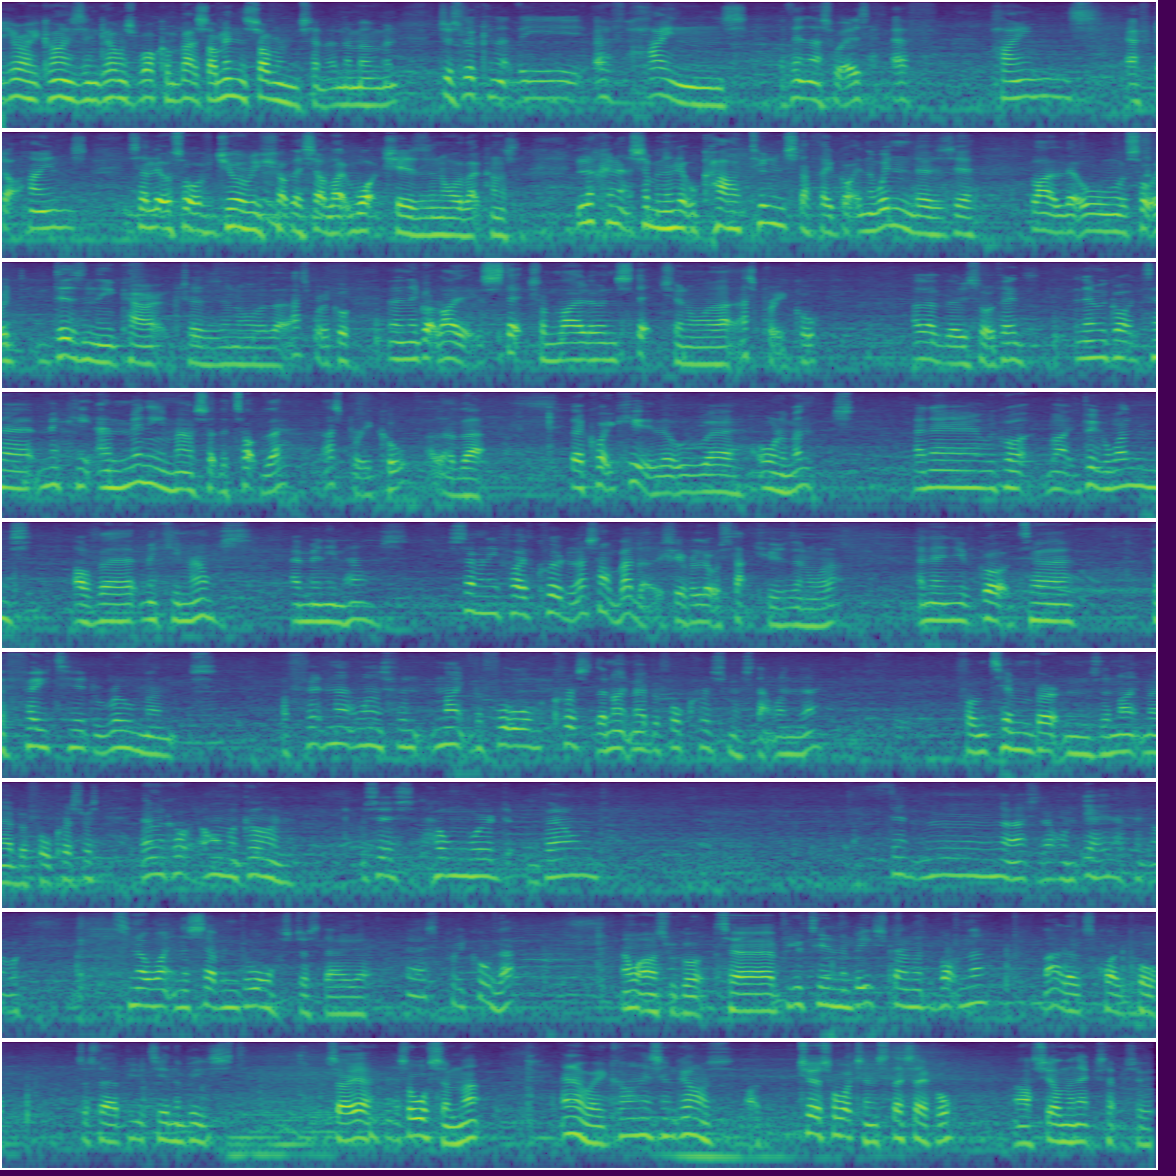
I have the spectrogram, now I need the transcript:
You're right, guys and girls. Welcome back. So I'm in the Sovereign Centre at the moment, just looking at the F Hinds. I think that's what it is. F Hinds. F. Hinds. It's a little sort of jewellery shop. They sell like watches and all that kind of stuff. Looking at some of the little cartoon stuff they've got in the windows here, like little sort of Disney characters and all that. That's pretty cool. And then they've got like Stitch from Lilo and Stitch and all that. That's pretty cool. I love those sort of things. And then we've got uh, Mickey and Minnie Mouse at the top there. That's pretty cool. I love that. They're quite cute little uh, ornaments. And then we've got like bigger ones of uh, Mickey Mouse and Minnie Mouse. 75 quid. That's not bad actually for little statues and all that. And then you've got uh, the Fated Romance. I think that one's for night before Chris, the Nightmare Before Christmas. That one there from Tim Burton's The Nightmare Before Christmas. Then we got, oh my god, what's this? Homeward Bound? I think, mm, no, actually that one, yeah, yeah, I think that one. Snow White and the Seven Dwarfs just there, look. Yeah, that's pretty cool, that. And what else we got? Uh, Beauty and the Beast down at the bottom there. That looks quite cool. Just there, Beauty and the Beast. So yeah, it's awesome, that. Anyway, guys and girls, uh, cheers for watching, stay safe all. I'll see you on the next episode.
